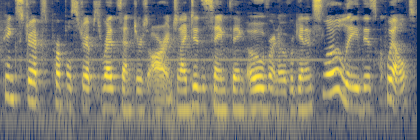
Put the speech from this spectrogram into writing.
pink strips, purple strips, red centers, orange. And I did the same thing over and over again. And slowly, this quilt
